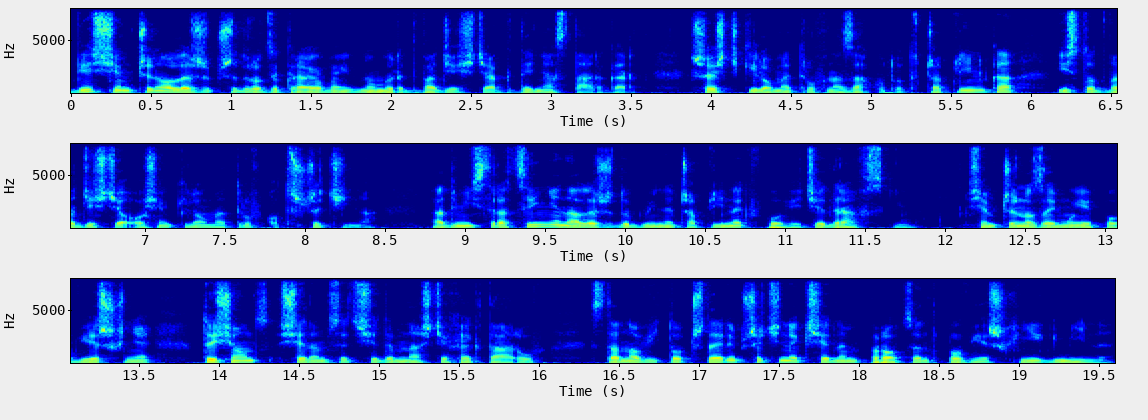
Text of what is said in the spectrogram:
Wieś Siemczyno leży przy drodze krajowej nr 20 Gdynia-Stargard, 6 km na zachód od Czaplinka i 128 km od Szczecina. Administracyjnie należy do gminy Czaplinek w powiecie drawskim. Siemczyno zajmuje powierzchnię 1717 hektarów, stanowi to 4,7% powierzchni gminy.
